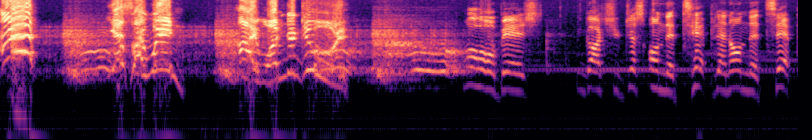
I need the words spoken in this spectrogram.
Ah! Yes, I win! I won the duel! Oh, bitch. Got you just on the tip, then on the tip.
